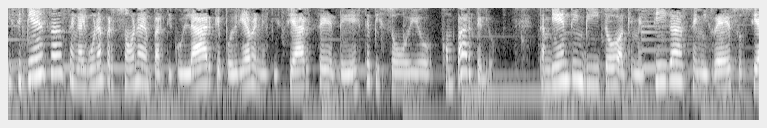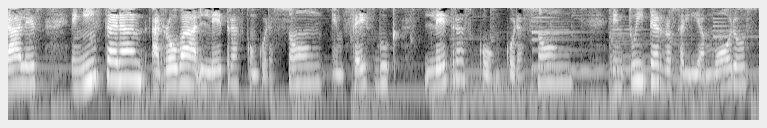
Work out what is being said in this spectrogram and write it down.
Y si piensas en alguna persona en particular que podría beneficiarse de este episodio, compártelo. También te invito a que me sigas en mis redes sociales, en Instagram, arroba letras con corazón, en Facebook, Letras con Corazón, en Twitter Rosalía Moros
